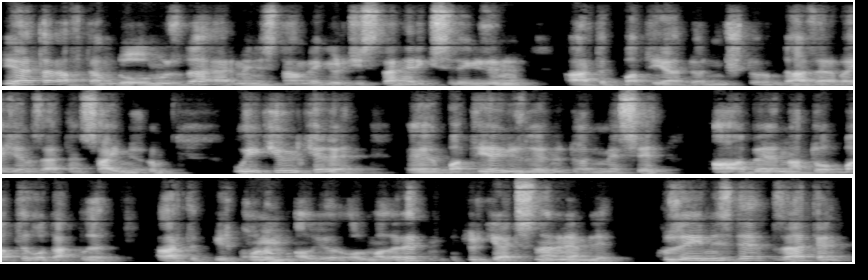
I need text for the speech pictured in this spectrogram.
Diğer taraftan doğumuzda Ermenistan ve Gürcistan her ikisi de yüzünü artık batıya dönmüş durumda. Azerbaycan'ı zaten saymıyorum. Bu iki ülkede e, batıya yüzlerini dönmesi, AB, NATO, batı odaklı artık bir konum alıyor olmaları Türkiye açısından önemli. Kuzeyimizde zaten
